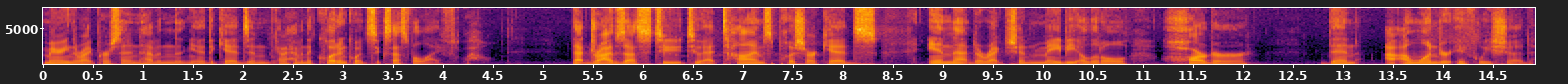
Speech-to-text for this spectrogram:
marrying the right person and having the, you know the kids and kind of having the quote unquote successful life. Wow. That drives us to to at times push our kids in that direction, maybe a little harder than I, I wonder if we should,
